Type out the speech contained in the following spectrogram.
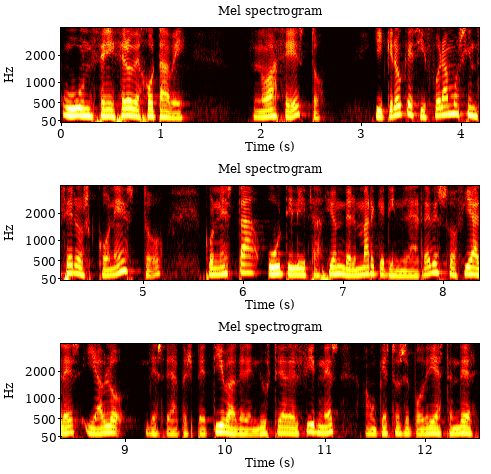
un cenicero de JB. No hace esto. Y creo que si fuéramos sinceros con esto, con esta utilización del marketing en las redes sociales, y hablo desde la perspectiva de la industria del fitness, aunque esto se podría extender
